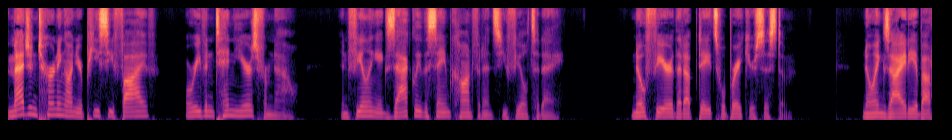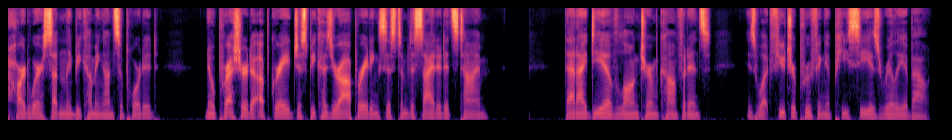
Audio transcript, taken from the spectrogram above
Imagine turning on your PC 5 or even 10 years from now and feeling exactly the same confidence you feel today. No fear that updates will break your system. No anxiety about hardware suddenly becoming unsupported. No pressure to upgrade just because your operating system decided it's time. That idea of long-term confidence is what future-proofing a PC is really about.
